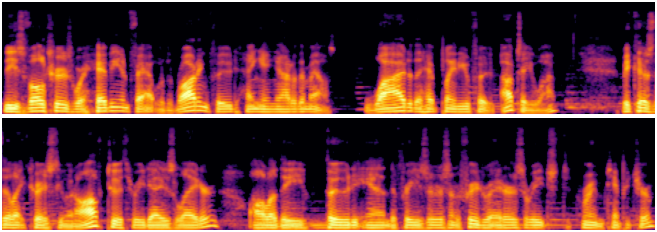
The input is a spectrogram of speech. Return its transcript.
These vultures were heavy and fat with rotting food hanging out of their mouths. Why do they have plenty of food? I'll tell you why. Because the electricity went off two or three days later, all of the food in the freezers and refrigerators reached room temperature.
